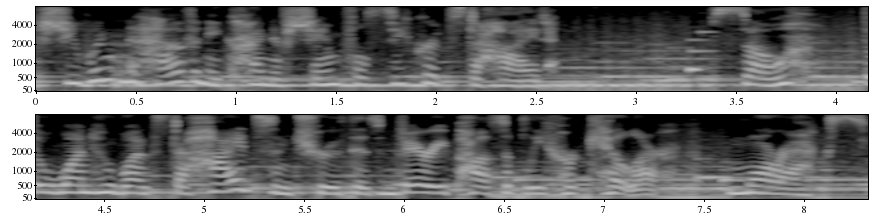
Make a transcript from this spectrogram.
She wouldn't have any kind of shameful secrets to hide. So, the one who wants to hide some truth is very possibly her killer, Morax.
